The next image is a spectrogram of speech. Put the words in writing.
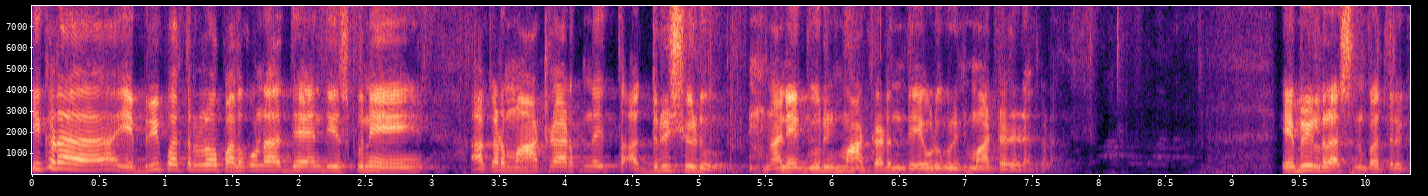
ఇక్కడ ఎబ్రి పత్రికలో పదకొండో అధ్యాయం తీసుకుని అక్కడ మాట్లాడుతుంది అదృశ్యుడు. అనే గురించి మాట్లాడిన దేవుడి గురించి మాట్లాడాడు అక్కడ. ఎబ్రిల్ రాసిన పత్రిక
